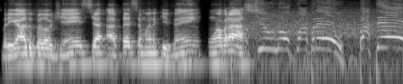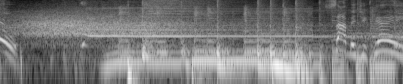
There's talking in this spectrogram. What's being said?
obrigado pela audiência. Até semana que vem. Um abraço. Partiu, louco, Abreu! Bateu! Gol! Sabe de quem?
